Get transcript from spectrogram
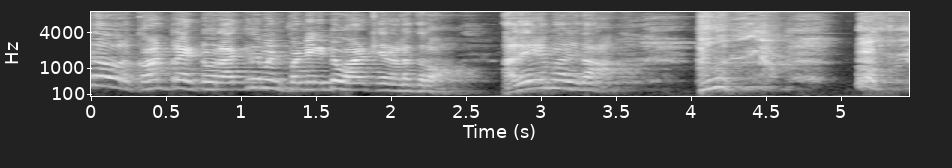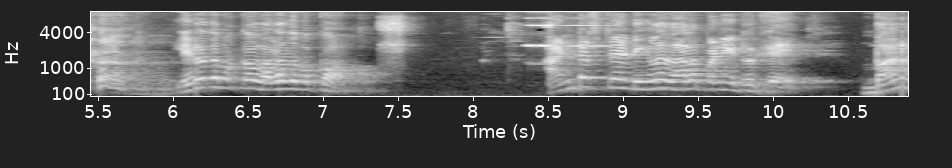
ஏதோ ஒரு கான்ட்ராக்ட் ஒரு அக்ரிமெண்ட் பண்ணிக்கிட்டு வாழ்க்கையை நடத்துறோம். அதே மாதிரி தான் இடது பக்கம் வலது பக்கம். அண்டர்ஸ்டாண்டிங்கில் வேலை பண்ணிட்டு இருக்கு மன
